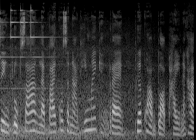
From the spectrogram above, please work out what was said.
สิ่งปลูกสร้างและป้ายโฆษณาที่ไม่แข็งแรง เพื่อความปลอดภัยนะคะ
